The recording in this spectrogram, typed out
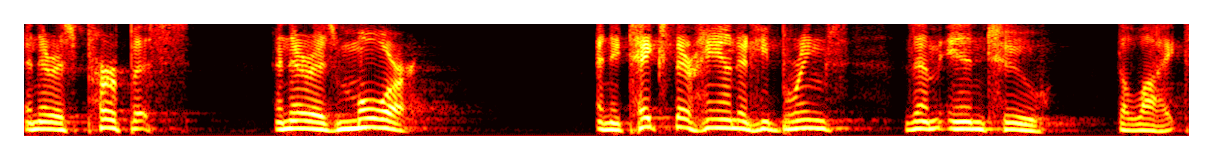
and there is purpose, and there is more and he takes their hand and he brings them into the light.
